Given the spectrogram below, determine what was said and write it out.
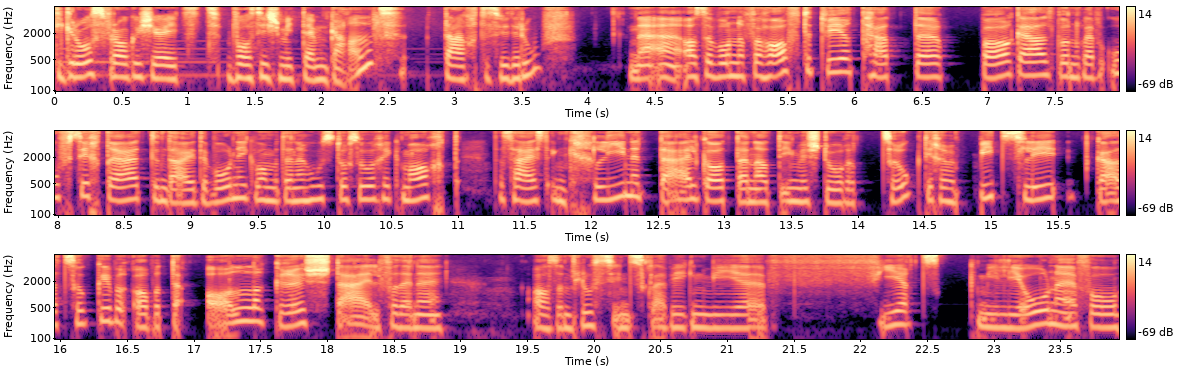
Die grosse Frage ist ja jetzt, was ist mit dem Geld? Taucht das wieder auf? Nein, also als er verhaftet wird, hat er Bargeld, das er glaube auf sich trägt und auch in der Wohnung, wo man dann eine Hausdurchsuchung macht. Das heißt, ein kleiner Teil geht dann an die Investoren zurück. Die kommen ein bisschen Geld zurück über, aber der allergrößte Teil von diesen, also am Schluss sind es glaube ich irgendwie 40 Millionen von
